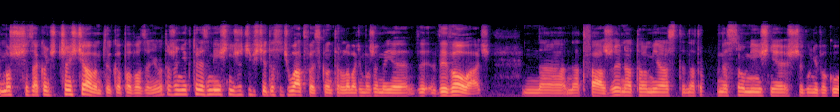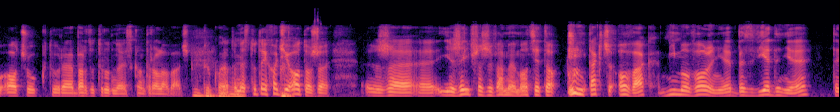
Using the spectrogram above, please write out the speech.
może się zakończyć częściowym tylko powodzeniem, no to, że niektóre z mięśni rzeczywiście dosyć łatwo jest kontrolować, możemy je wy wywołać, na, na twarzy, natomiast, natomiast są mięśnie, szczególnie wokół oczu, które bardzo trudno jest kontrolować. Dokładnie. Natomiast tutaj chodzi o to, że, że e, jeżeli przeżywamy emocje, to tak czy owak, mimowolnie, bezwiednie te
